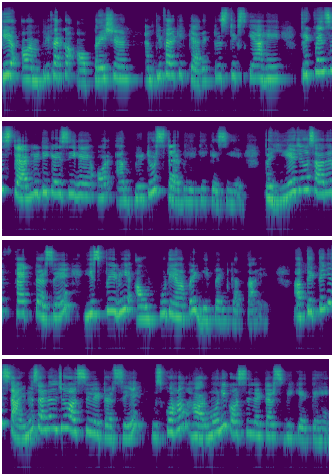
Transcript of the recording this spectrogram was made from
फिर एम्पलीफायर का ऑपरेशन एम्पलीफायर की कैरेक्टरिस्टिक्स क्या है? फ्रीक्वेंसी स्टेबिलिटी कैसी है? और एम्पलीट्यूड स्टेबिलिटी कैसी है? तो ये जो सारे फैक्टर्स हैं, इस पे भी आउटपुट यहाँ पे डिपेंड करता है। अब देखते हैं कि साइनोसाइडल जो ऑसिलेटर्स है उसको हम हार्मोनिक ऑसिलेटर्स भी कहते हैं।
